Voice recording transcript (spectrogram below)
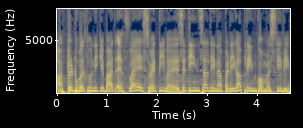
आफ्टर ट्वेल्थ होने के बाद F Y S Y T Y ऐसे तीन साल देना पड़ेगा प्लेन कॉमर्स के लिए।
